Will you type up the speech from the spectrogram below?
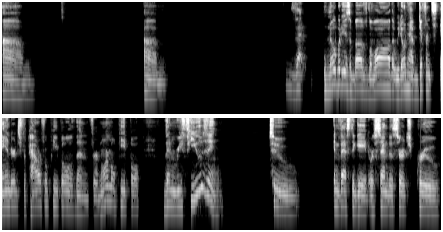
um, um, that nobody is above the law, that we don't have different standards for powerful people than for normal people, then refusing to investigate or send a search crew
